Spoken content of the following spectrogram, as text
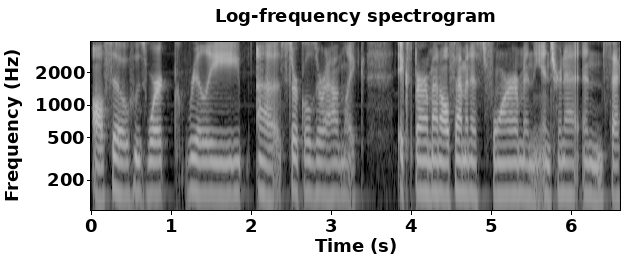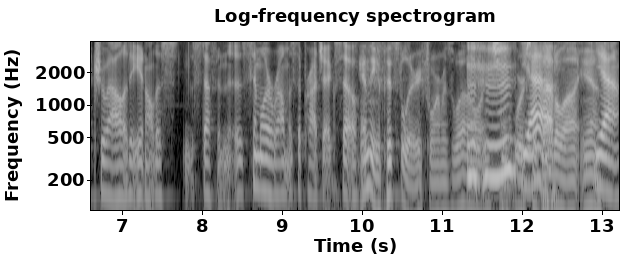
also whose work really uh, circles around like experimental feminist form and the internet and sexuality and all this stuff in a similar realm as the project. So And the epistolary form as well. and she works yeah. with that a lot. Yeah. yeah.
